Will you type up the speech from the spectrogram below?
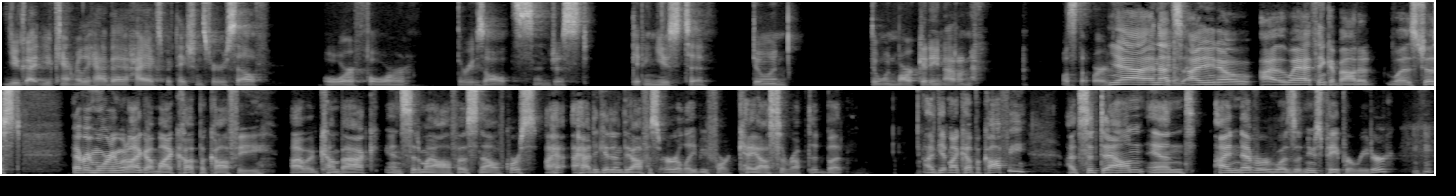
You got you can't really have uh, high expectations for yourself or for the results and just getting used to doing doing marketing. I don't know. What's the word? Yeah, and that's. I you know I, the way I think about it was just every morning when I got my cup of coffee, I would come back and sit in my office. Now, of course, I, I had to get into the office early before chaos erupted, but I'd get my cup of coffee, I'd sit down, and I never was a newspaper reader. Mhm.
